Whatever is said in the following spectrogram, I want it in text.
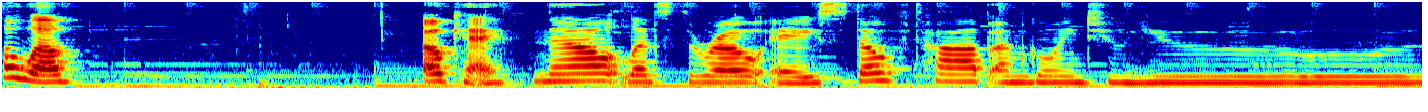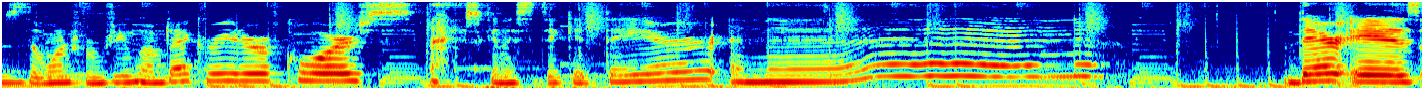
Oh well. Okay, now let's throw a stove top. I'm going to use the one from Dream Home Decorator, of course. I'm just gonna stick it there, and then there is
